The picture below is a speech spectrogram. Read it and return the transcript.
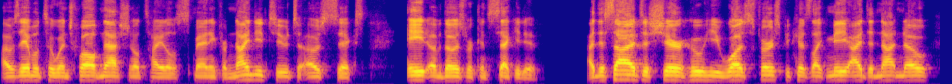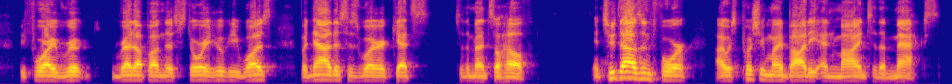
I was able to win 12 national titles spanning from 92 to 06. Eight of those were consecutive. I decided to share who he was first because, like me, I did not know before I re- read up on this story who he was. But now this is where it gets to the mental health. In 2004, I was pushing my body and mind to the max.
